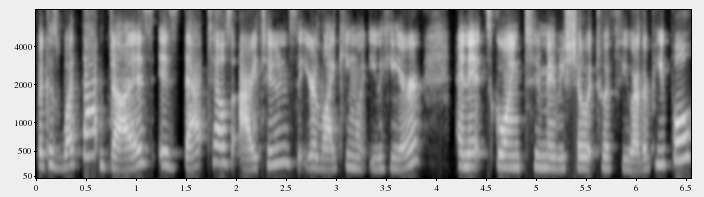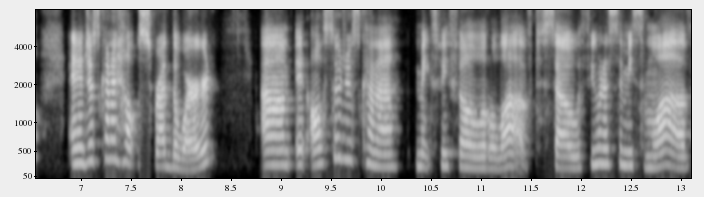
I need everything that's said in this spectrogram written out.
Because what that does is that tells iTunes that you're liking what you hear and it's going to maybe show it to a few other people and it just kind of helps spread the word. Um, it also just kind of makes me feel a little loved. So if you want to send me some love,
